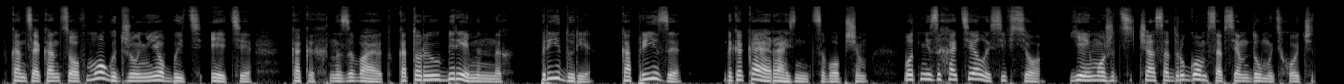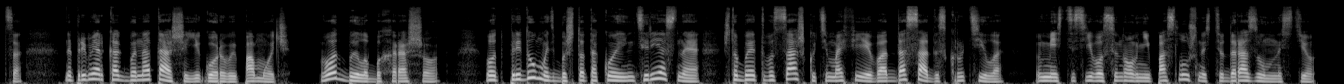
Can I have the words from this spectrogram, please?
В конце концов, могут же у нее быть эти, как их называют, которые у беременных, придури, капризы. Да какая разница, в общем. Вот не захотелось, и все. Ей, может, сейчас о другом совсем думать хочется. Например, как бы Наташе Егоровой помочь. Вот было бы хорошо. Вот придумать бы что такое интересное, чтобы этого Сашку Тимофеева от досады скрутило, вместе с его сыновней послушностью да разумностью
